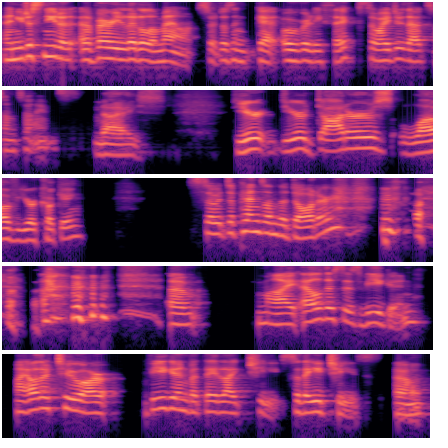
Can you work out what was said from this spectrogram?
And you just need a, a very little amount so it doesn't get overly thick. So I do that sometimes. Nice. Do your do your daughters love your cooking? So it depends on the daughter. um, my eldest is vegan. My other two are vegan, but they like cheese. So they eat cheese. Um, uh-huh.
